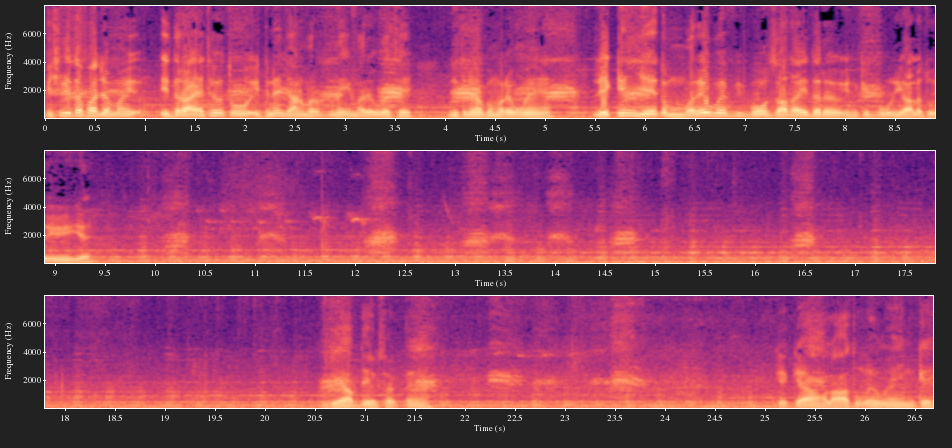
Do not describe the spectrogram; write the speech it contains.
पिछली दफ़ा जब हम इधर आए थे तो इतने जानवर नहीं मरे हुए थे जितने अब मरे हुए हैं। लेकिन ये तो मरे हुए भी बहुत ज़्यादा इधर इनकी बुरी हालत हुई हुई है। ये आप देख सकते हैं कि क्या हालात हुए हुए हैं इनके।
